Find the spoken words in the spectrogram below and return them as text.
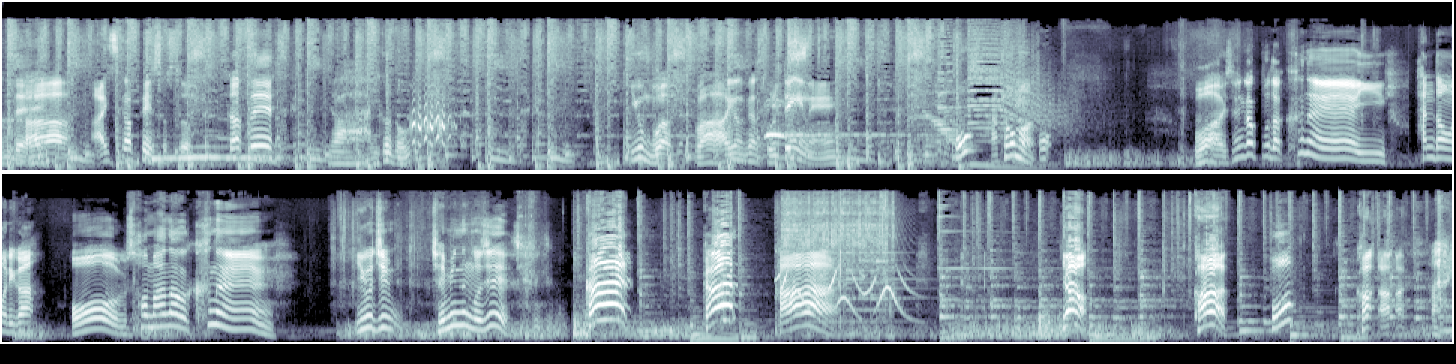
뭔데? 아 아이스 카페 있었어. 카페. 야 이거 너무. 이건 뭐야? 와 이건 그냥 돌덩이네. 어? 잠깐만. 와 생각보다 크네 이. 한 덩어리가 어, 섬 하나가 크네. 이거 지금 재밌는 거지? 갓! 갓! 갓! 야! 갓! 어? 갓! 아, 아, 아이.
